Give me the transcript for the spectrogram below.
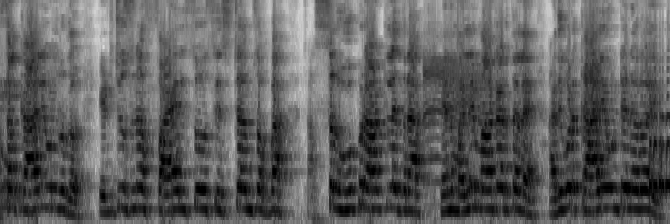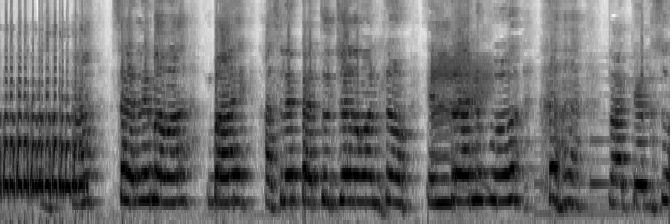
అసలు ఖాళీ ఉండదు. ఎటు చూసిన ఫైల్స్ సిస్టమ్స్ అబ్బా. అస్సలు ఊపిరి రావట్లేదురా నేను మళ్ళీ మాట్లాడతాలే. అది కూడా ఖాళీ ఉంటేనే రోయ్. సరే మామా బాయ్. అసలే పెద్ద ఉద్యోగం అంటున్నావు. ఎందురా నువ్వు. నాకు తెలుసు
